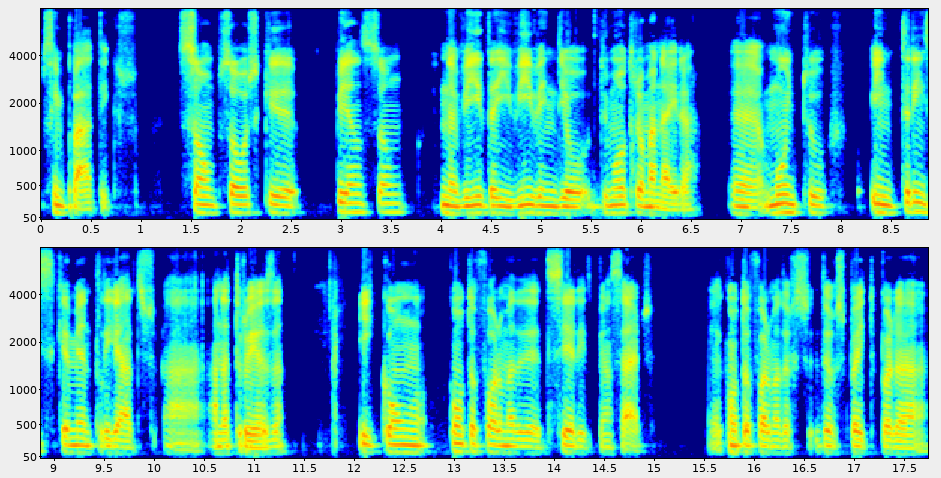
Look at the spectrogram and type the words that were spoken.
simpáticos, são pessoas que pensam na vida e vivem de, de uma outra maneira, é, muito intrinsecamente ligados à, à, natureza e com, com outra forma de, de ser e de pensar, é, com outra forma de, de respeito para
